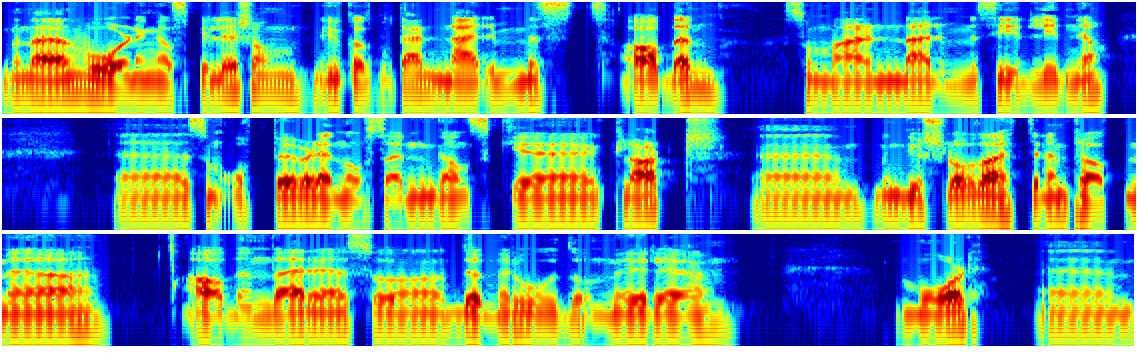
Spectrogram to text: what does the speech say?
Men det er jo en Vålerenga-spiller som i utgangspunktet er nærmest Aden, som er nærme sidelinja. Eh, som oppøver den offsiden ganske klart. Eh, men gudskjelov, da, etter en prat med Aden der, eh, så dømmer hoveddommer eh, mål. Eh,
